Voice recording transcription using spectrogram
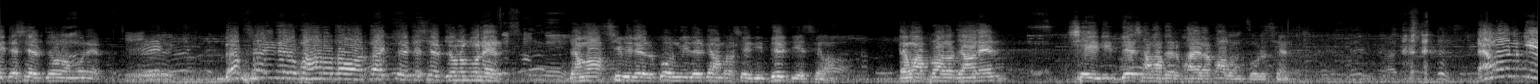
এই দেশের জনগণের। ব্যবসায়ীদের পাহারা দেওয়ার দায়িত্ব দেশের জনগণের। জামাত শিবিরের কর্মীদেরকে আমরা সেই নির্দেশ দিয়েছিলাম। এবং আপনারা জানেন সেই নির্দেশ আমাদের ভাইরা পালন করেছেন। এমনকি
